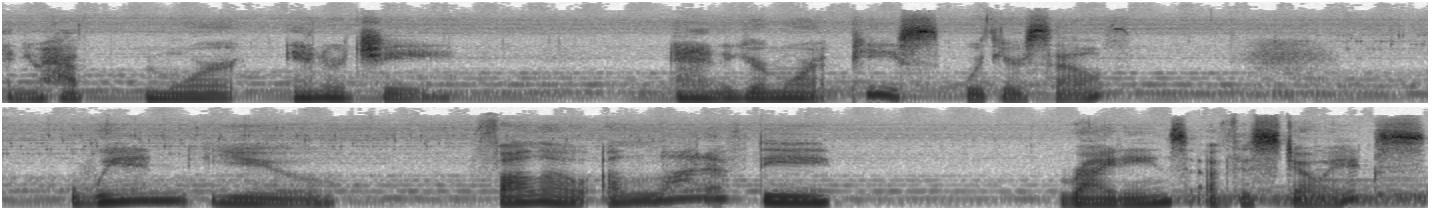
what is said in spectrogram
and you have more energy and you're more at peace with yourself, when you follow a lot of the writings of the Stoics,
